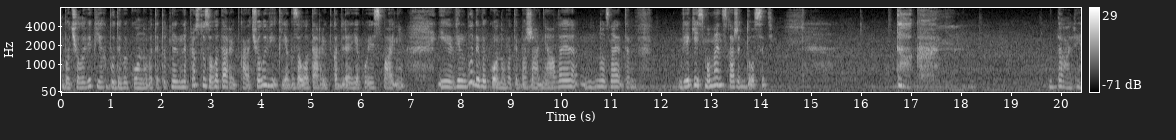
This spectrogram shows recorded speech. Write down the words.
Бо чоловік їх буде виконувати. Тут не, не просто золота рибка, а чоловік як золота рибка для якоїсь пані. І він буде виконувати бажання, але, ну, знаєте, в, якийсь момент скаже досить. Так. Далі.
